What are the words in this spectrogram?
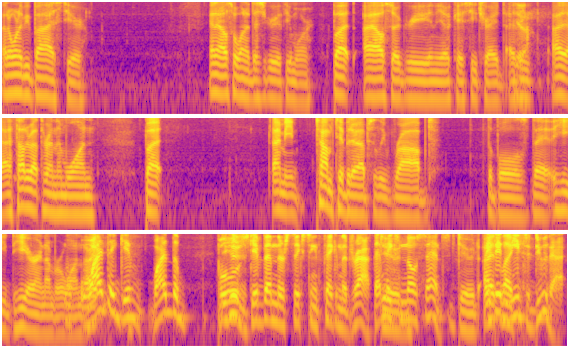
I don't want to be biased here, and I also want to disagree with you more. But I also agree in the OKC trade. I Yeah. think I, I thought about throwing them one, but I mean Tom Thibodeau absolutely robbed the Bulls. That he he earned number one. Why'd they give? Why'd the Bulls give them their 16th pick in the draft? That makes no sense, Dude, They I- didn't like- need to do that.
